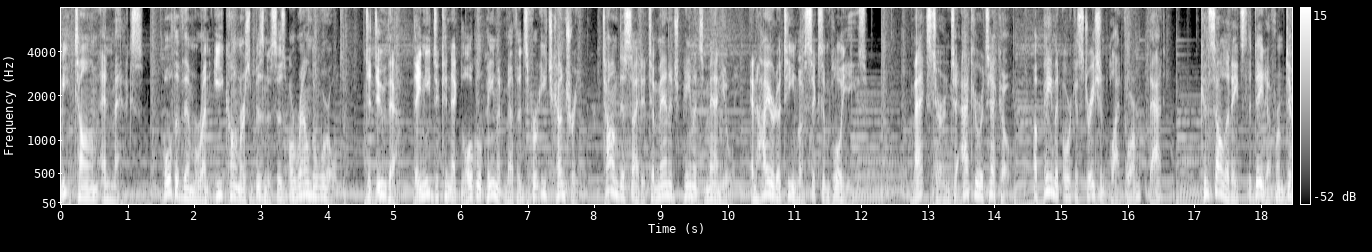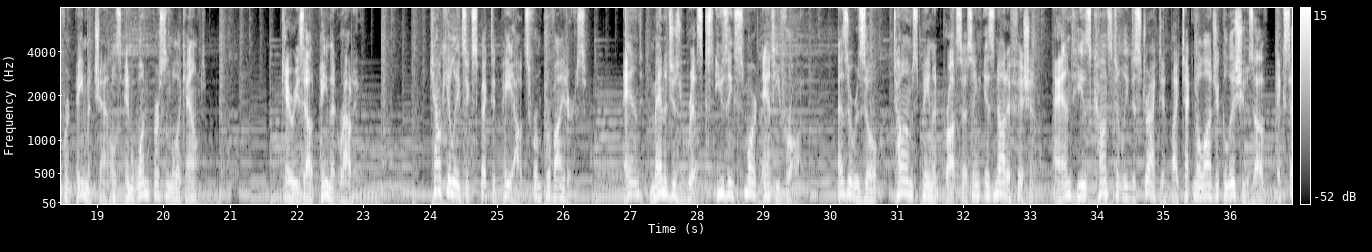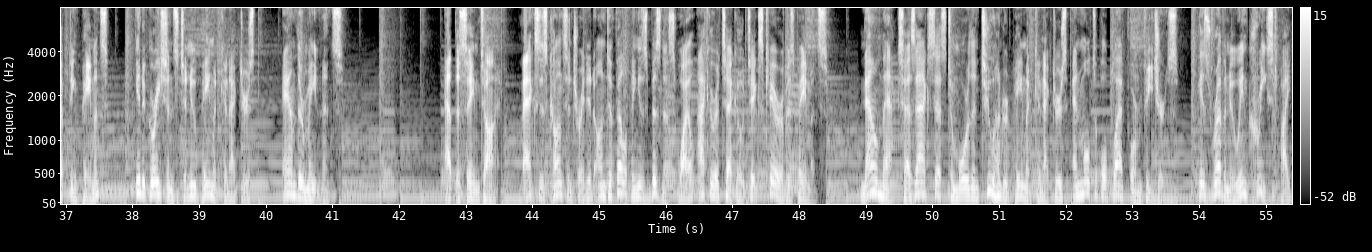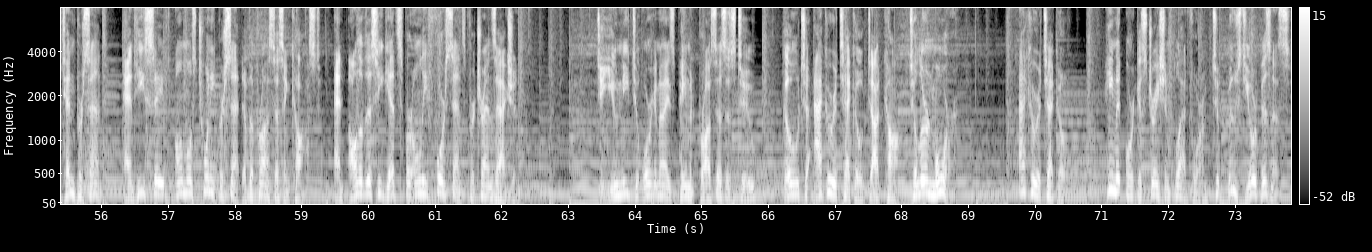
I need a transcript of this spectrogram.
Meet Tom and Max. Both of them run e-commerce businesses around the world. To do that, they need to connect local payment methods for each country. Tom decided to manage payments manually and hired a team of six employees. Max turned to Akurateco, a payment orchestration platform that consolidates the data from different payment channels in one personal account, carries out payment routing, calculates expected payouts from providers, and manages risks using smart anti-fraud. As a result, Tom's payment processing is not efficient and he is constantly distracted by technological issues of accepting payments, integrations to new payment connectors, and their maintenance. At the same time, Max is concentrated on developing his business while Akurateco takes care of his payments. Now Max has access to more than 200 payment connectors and multiple platform features. His revenue increased by 10% and he saved almost 20% of the processing cost. And all of this he gets for only 4 cents per transaction. Do you need to organize payment processes too? Go to Akurateco.com to learn more. Akurateco, payment orchestration platform to boost your business.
